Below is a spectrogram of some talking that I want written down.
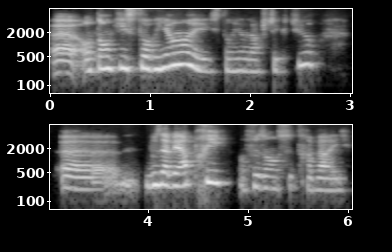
en tant qu'historien et historien de l'architecture, euh, vous avez appris en faisant ce travail.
